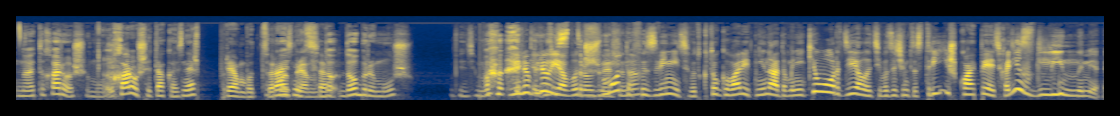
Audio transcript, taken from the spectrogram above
Но это хороший муж. Хорошая такая, знаешь, прям вот Такой прям разница. до- добрый муж, видимо. Не люблю я вот жмотов, жена. извините. Вот кто говорит, не надо маникюр делать, и вот зачем-то стрижку опять, ходи с длинными.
